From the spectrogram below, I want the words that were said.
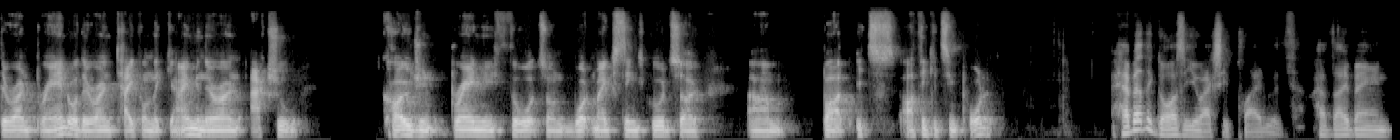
their own brand or their own take on the game and their own actual cogent brand new thoughts on what makes things good. So um, but it's I think it's important. How about the guys that you actually played with? Have they been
